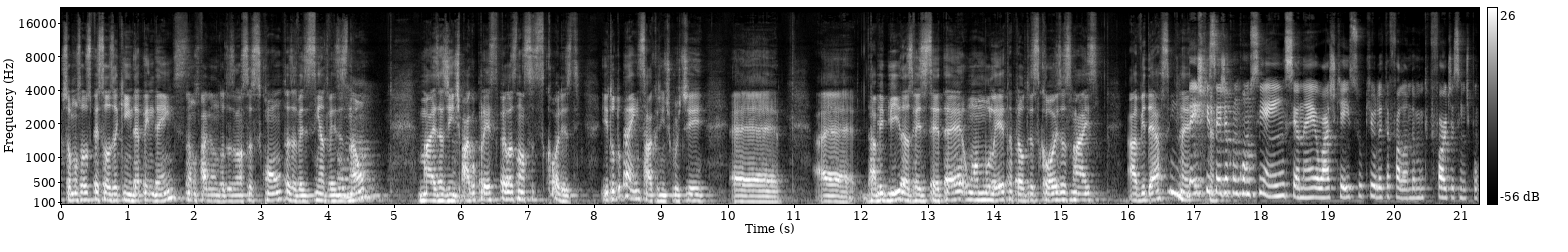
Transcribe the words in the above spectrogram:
somos todas pessoas aqui independentes, estamos pagando todas as nossas contas, às vezes sim, às vezes não. Mas a gente paga o preço pelas nossas escolhas. E tudo bem, sabe? A gente curtir é, é, da bebida, às vezes ser até uma muleta para outras coisas, mas a vida é assim, né? Desde que seja com consciência, né? Eu acho que é isso que o Lê tá falando, é muito forte, assim, tipo,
